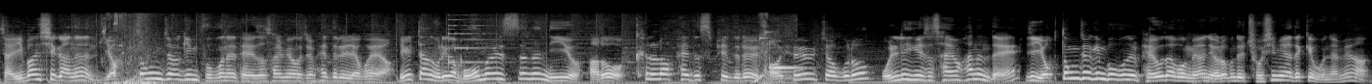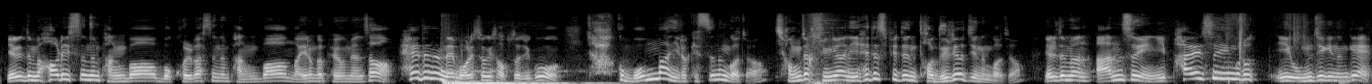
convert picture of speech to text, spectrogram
자 이번 시간은 역동적인 부분에 대해서 설명을 좀 해드리려고 해요. 일단 우리가 몸을 쓰는 이유 바로 클럽 헤드 스피드를 더 효율적으로 올리기 위해서 사용하는데 이제 역동적인 부분을 배우다 보면 여러분들 조심해야 될 게 뭐냐면 예를 들면 허리 쓰는 방법 뭐 골반 쓰는 방법 막 이런 거 배우면서 헤드는 내 머릿속에서 없어지고 자꾸 몸만 이렇게 쓰는 거죠. 정작 중요한 이 헤드 스피드는 더 느려지는 거죠. 예를 들면 arm 스윙, 이 팔 스윙으로 이 움직이는 게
